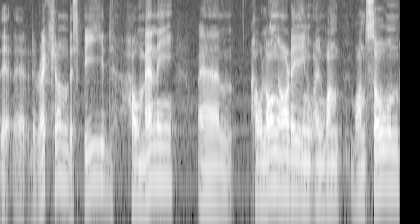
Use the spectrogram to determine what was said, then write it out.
the, the, direction, the speed, how many, um, how long are they in, in one, one zone.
